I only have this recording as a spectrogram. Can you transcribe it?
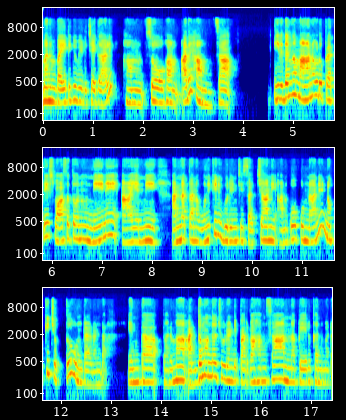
మనం బయటికి విడిచే గాలి హం సో హం అదే హంస. ఈ విధంగా మానవుడు ప్రతి శ్వాసతోనూ నేనే ఆయన్ని అన్న తన ఉనికిని గురించి సత్యాన్ని అనుకోకుండానే నొక్కి చెప్తూ ఉంటాడంట. ఎంత పరమ అర్థం ఉందో చూడండి. పరమహంస అన్న పేరుకన్నమాట.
